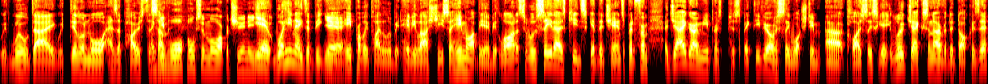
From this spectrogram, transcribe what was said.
with Will Day, with Dylan Moore, as opposed to and some. give Worpel some more opportunities. Yeah, well, he needs a big Yeah. year. He probably played a little bit heavy last year, so he might be a bit lighter. So we'll see those kids get the chance. But from a Jaeger O'Meara perspective, you obviously watched him uh, closely. So get Luke Jackson over at the Dockers there.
